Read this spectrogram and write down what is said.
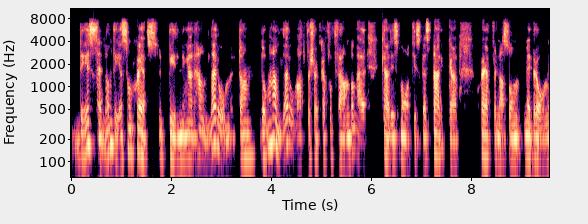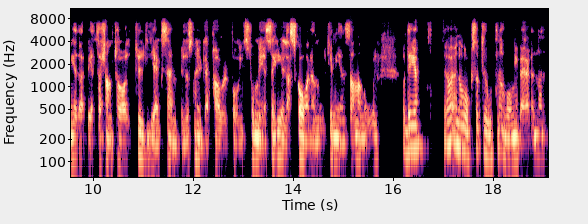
det är sällan det som chefsutbildningar handlar om utan de handlar om att försöka få fram de här karismatiska starka cheferna som med bra medarbetarsamtal, tydliga exempel och snygga powerpoints får med sig hela skaran mot gemensamma mål. Och det, det har jag nog också trott någon gång i världen men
